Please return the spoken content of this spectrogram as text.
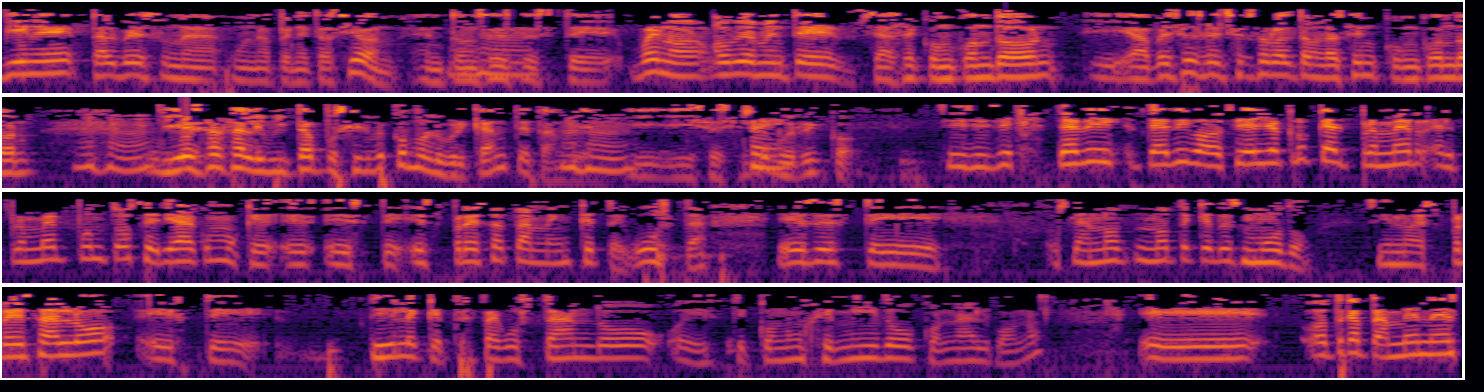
viene tal vez una, una penetración. Entonces, este, bueno, obviamente se hace con condón y a veces el sexo oral también lo hacen con condón y esa salivita pues sirve como lubricante también y, se siente muy rico. Sí, sí, sí. Te, te digo, o sea, yo creo que el primer el primer punto sería como que e, este expresa también que te gusta. Es este o sea, no, no te quedes mudo, sino exprésalo, este, dile que te está gustando, este, con un gemido, con algo, ¿no? Eh, otra también es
